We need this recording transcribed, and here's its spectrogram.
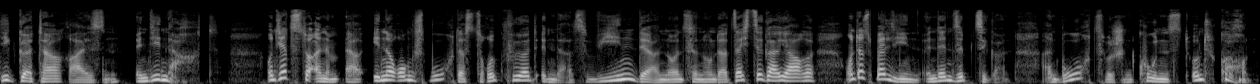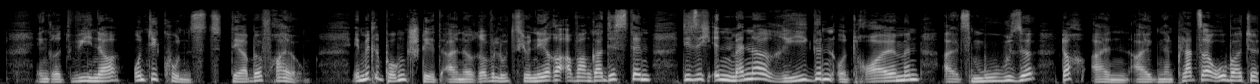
Die Götter reisen in die Nacht. Und jetzt zu einem Erinnerungsbuch, das zurückführt in das Wien der 1960er Jahre und das Berlin in den 70ern. Ein Buch zwischen Kunst und Kochen. Ingrid Wiener und die Kunst der Befreiung. Im Mittelpunkt steht eine revolutionäre Avantgardistin, die sich in Männerriegen und Räumen als Muse doch einen eigenen Platz eroberte,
